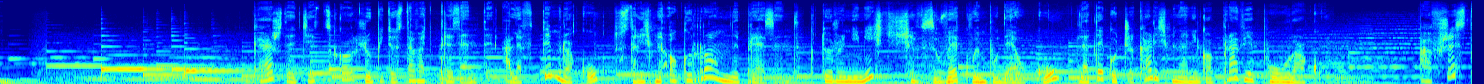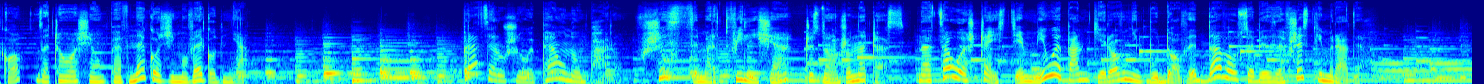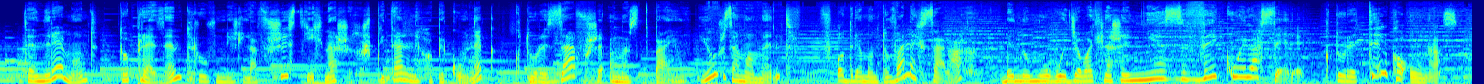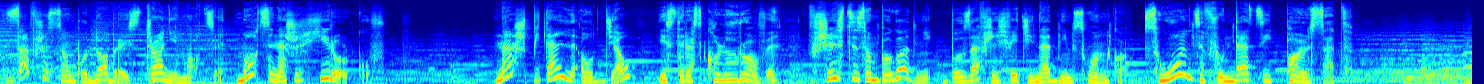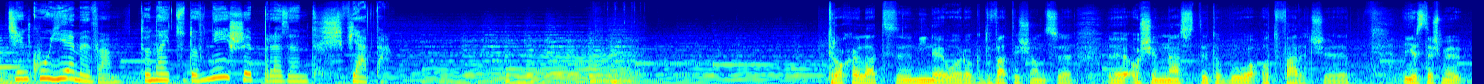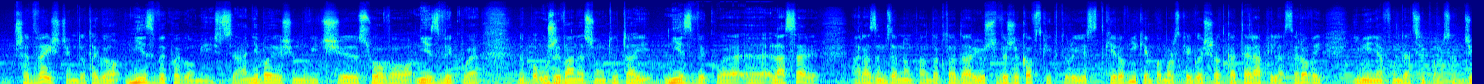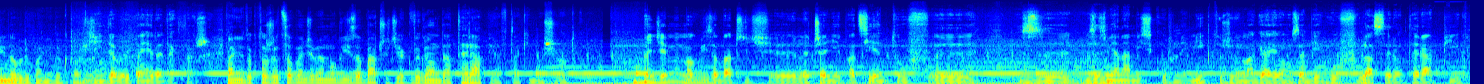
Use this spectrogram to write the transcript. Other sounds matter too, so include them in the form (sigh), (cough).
Każde dziecko lubi dostawać prezenty, ale w tym roku dostaliśmy ogromny prezent, który nie mieści się w zwykłym pudełku, dlatego czekaliśmy na niego prawie pół roku. A wszystko zaczęło się pewnego zimowego dnia. Prace ruszyły pełną parą. Wszyscy martwili się, czy zdążą na czas. Na całe szczęście miły pan kierownik budowy dawał sobie ze wszystkim radę. Ten remont to prezent również dla wszystkich naszych szpitalnych opiekunek, które zawsze o nas dbają. Już za moment w odremontowanych salach będą mogły działać nasze niezwykłe lasery, które tylko u nas zawsze są po dobrej stronie mocy, mocy naszych chirurgów. Nasz szpitalny oddział jest teraz kolorowy. Wszyscy są pogodni, bo zawsze świeci nad nim słonko. Słońce Fundacji Polsat. Dziękujemy Wam. To najcudowniejszy prezent świata. Trochę lat minęło, rok 2018 to było otwarcie. Jesteśmy przed wejściem do tego niezwykłego miejsca. Nie boję się mówić e, słowo niezwykłe, no bo używane są tutaj niezwykłe e, lasery. A razem ze mną pan dr Dariusz Wyżykowski, który jest kierownikiem Pomorskiego Ośrodka Terapii Laserowej imienia Fundacji Polsat. Dzień dobry panie doktorze. Dzień dobry panie redaktorze. Panie doktorze, co będziemy mogli zobaczyć, jak wygląda terapia w takim ośrodku? Będziemy mogli zobaczyć e, leczenie pacjentów z, ze zmianami skórnymi, którzy wymagają zabiegów laseroterapii.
